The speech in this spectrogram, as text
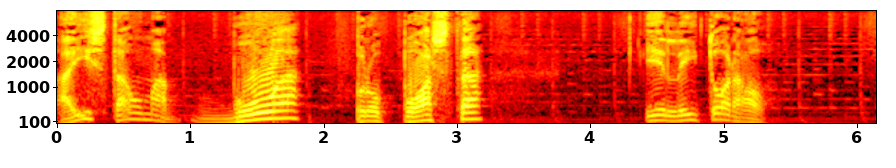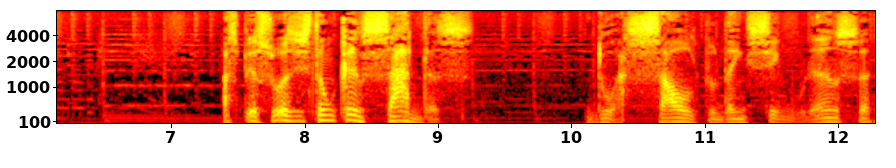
Aí está uma boa proposta eleitoral. As pessoas estão cansadas do assalto, da insegurança,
